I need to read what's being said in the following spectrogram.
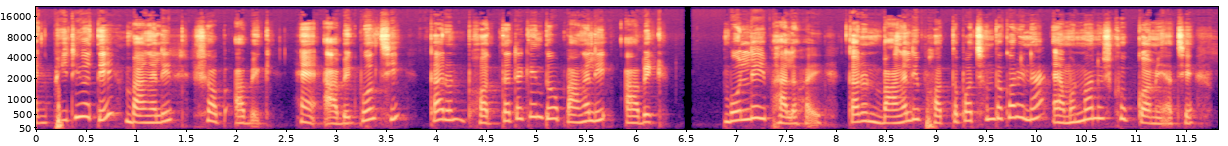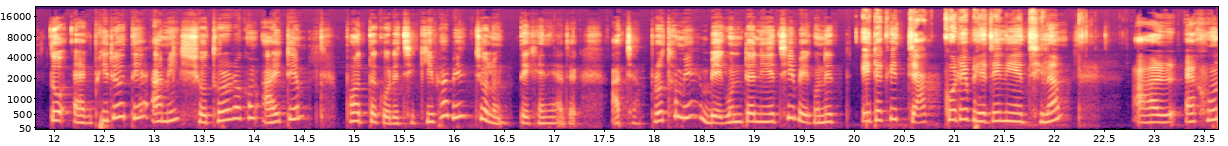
এক ভিডিওতে বাঙালির সব আবেগ। হ্যাঁ আবেগ বলছি, কারণ ভর্তাটা কিন্তু বাঙালি আবেগ বললেই ভালো হয়। কারণ বাঙালি ভর্তা পছন্দ করে না, এমন মানুষ খুব কমই আছে। তো এক ভিডিওতে আমি সতেরো রকম আইটেম ভর্তা করেছি। কীভাবে? চলুন দেখে নেওয়া যাক। আচ্ছা প্রথমে বেগুনটা নিয়েছি। বেগুনের এটাকে চাক করে ভেজে নিয়েছিলাম। আর এখন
